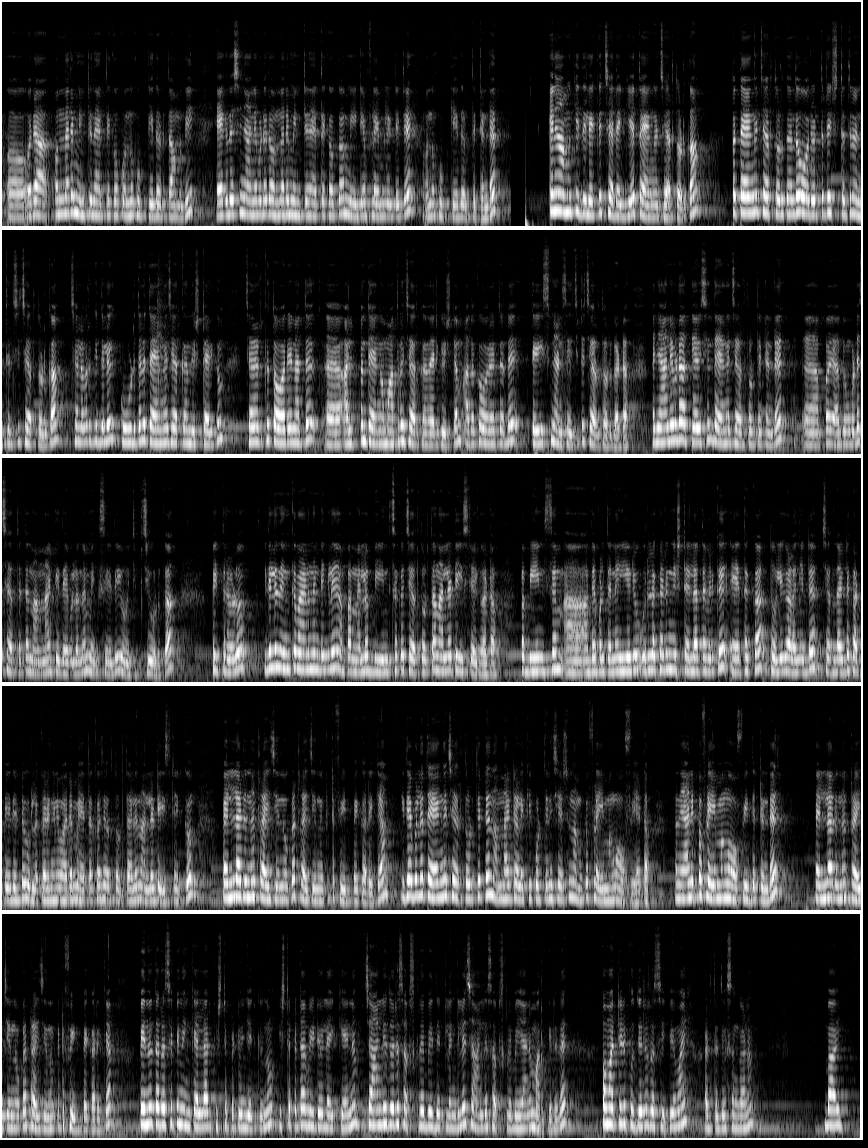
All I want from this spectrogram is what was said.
ഒരു ഒന്നര മിനിറ്റ് നേരത്തേക്കൊക്കെ ഒന്ന് കുക്ക് ചെയ്തെടുത്താൽ മതി. ഏകദേശം ഞാനിവിടെ ഒരു ഒന്നര മിനിറ്റ് നേരത്തേക്കൊക്കെ മീഡിയം ഫ്ലെയിമിലിട്ടിട്ട് ഒന്ന് കുക്ക് ചെയ്തെടുത്തിട്ടുണ്ട്. ഇനി നമുക്കിതിലേക്ക് ചിരകിയ തേങ്ങ ചേർത്ത് കൊടുക്കാം. ഇപ്പോൾ തേങ്ങ ചേർത്ത് കൊടുക്കുന്നത് ഓരോരുത്തരുടെ ഇഷ്ടത്തിനനുസരിച്ച് ചേർത്ത് കൊടുക്കാം. ചിലവർക്ക് ഇതിൽ കൂടുതൽ തേങ്ങ ചേർക്കുന്നത് ഇഷ്ടമായിരിക്കും ചിലർക്ക് തോരനകത്ത് അല്പം തേങ്ങ മാത്രം ചേർക്കുന്നതായിരിക്കും ഇഷ്ടം. അതൊക്കെ ഓരോരുത്തരുടെ ടേസ്റ്റിനനുസരിച്ചിട്ട് ചേർത്ത് കൊടുക്കാം കേട്ടോ. അപ്പോൾ ഞാനിവിടെ അത്യാവശ്യം തേങ്ങ ചേർത്ത് കൊടുത്തിട്ടുണ്ട്. അപ്പോൾ അതും കൂടെ ചേർത്തിട്ട് നന്നായിട്ട് ഇതേപോലെ ഒന്ന് മിക്സ് ചെയ്ത് യോജിപ്പിച്ച് കൊടുക്കുക അപ്പോൾ ഇത്രയേ ഉള്ളൂ. ഇതിൽ നിങ്ങൾക്ക് വേണമെന്നുണ്ടെങ്കിൽ പറഞ്ഞല്ലോ ബീൻസൊക്കെ ചേർത്ത് കൊടുത്താൽ നല്ല ടേസ്റ്റ് ആയിരിക്കും കേട്ടോ. അപ്പോൾ ബീൻസും അതേപോലെ തന്നെ ഈ ഒരു ഉരുളക്കിഴങ്ങ് ഇഷ്ടമില്ലാത്തവർക്ക് ഏത്തക്ക തൊലി കളഞ്ഞിട്ട് ചെറുതായിട്ട് കട്ട് ചെയ്തിട്ട് ഉരുളക്കിഴങ്ങിന് വരെ ഏത്തക്ക ചേർത്ത് കൊടുത്താൽ നല്ല ടേസ്റ്റ് ആയിരിക്കും. അപ്പോൾ എല്ലാവരും ഒന്ന് ട്രൈ ചെയ്ത് നോക്കുക ട്രൈ ചെയ്ത് നോക്കിയിട്ട് ഫീഡ്ബാക്ക് അറിയിക്കാം. ഇതേപോലെ തേങ്ങ ചേർത്ത് കൊടുത്തിട്ട് നന്നായിട്ട് ഇളക്കി കൊടുത്തതിന് ശേഷം നമുക്ക് ഫ്ലെയിം അങ്ങ് ഓഫ് ചെയ്യാം കേട്ടോ അപ്പോൾ ഞാനിപ്പോൾ ഫ്ലെയിം അങ്ങ് ഓഫ് ചെയ്തിട്ടുണ്ട്. അപ്പോൾ എല്ലാവരും ഒന്ന് ട്രൈ ചെയ്ത് നോക്കുക ട്രൈ ചെയ്ത് നോക്കിയിട്ട് ഫീഡ്ബാക്ക് അറിയിക്കുക അപ്പോൾ ഇന്നത്തെ റെസിപ്പി നിങ്ങൾക്ക് എല്ലാവർക്കും ഇഷ്ടപ്പെട്ടു വിചാരിക്കുന്നു. ഇഷ്ടപ്പെട്ട വീഡിയോ ലൈക്ക് ചെയ്യാനും ചാനൽ ഇതുവരെ സബ്സ്ക്രൈബ് ചെയ്തിട്ടില്ലെങ്കിൽ ചാനൽ സബ്സ്ക്രൈബ് ചെയ്യാനും മറക്കരുത്. അപ്പോൾ മറ്റൊരു പുതിയൊരു റെസിപ്പിയുമായി അടുത്ത ദിവസം കാണാം. Bye.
